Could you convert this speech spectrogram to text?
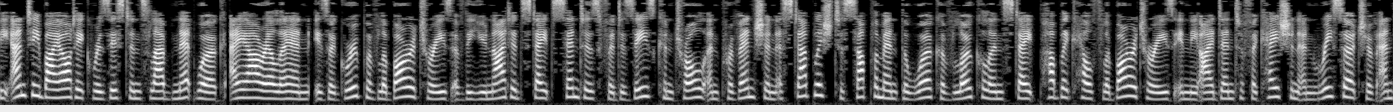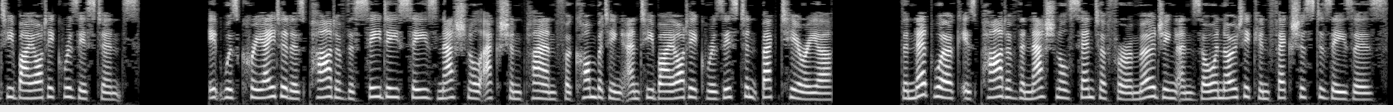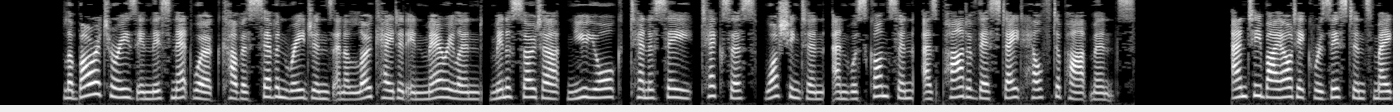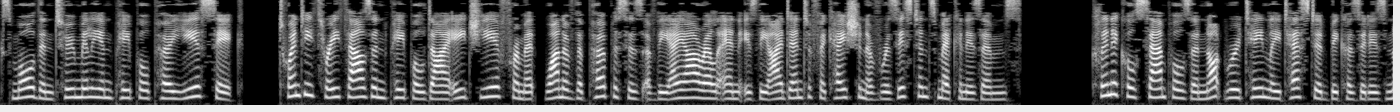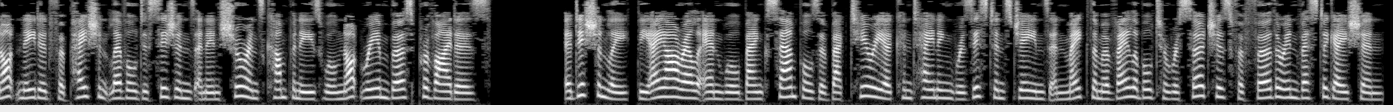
The Antibiotic Resistance Lab Network is a group of laboratories of the United States Centers for Disease Control and Prevention established to supplement the work of local and state public health laboratories in the identification and research of antibiotic resistance. It was created as part of the CDC's National Action Plan for Combating Antibiotic-Resistant Bacteria. The network is part of the National Center for Emerging and Zoonotic Infectious Diseases. Laboratories in this network cover seven regions and are located in Maryland, Minnesota, New York, Tennessee, Texas, Washington, and Wisconsin, as part of their state health departments. Antibiotic resistance makes more than 2 million people per year sick. 23,000 people die each year from it. One of the purposes of the ARLN is the identification of resistance mechanisms. Clinical samples are not routinely tested because it is not needed for patient-level decisions and insurance companies will not reimburse providers. Additionally, the ARLN will bank samples of bacteria containing resistance genes and make them available to researchers for further investigation.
